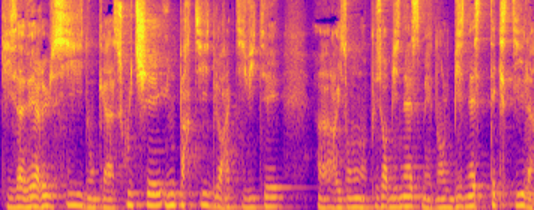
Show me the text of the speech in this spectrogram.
qu'ils avaient réussi donc à switcher une partie de leur activité. alors ils ont plusieurs business, mais dans le business textile,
